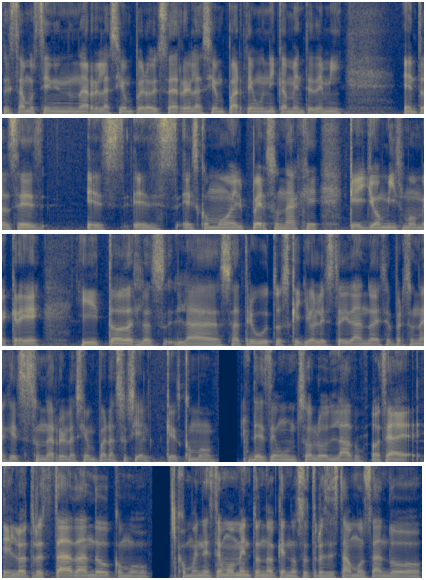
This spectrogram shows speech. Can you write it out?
estamos teniendo una relación, pero esa relación parte únicamente de mí. Entonces, es, es, es, como el personaje que yo mismo me creé y todos los, los atributos que yo le estoy dando a ese personaje. Esa es una relación parasocial que es como desde un solo lado. O sea, el otro está dando como como en este momento, ¿no? Que nosotros estamos dando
